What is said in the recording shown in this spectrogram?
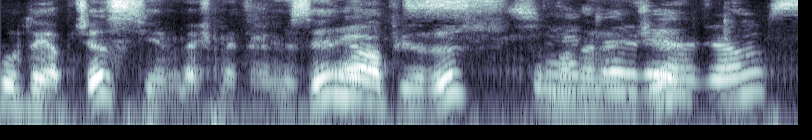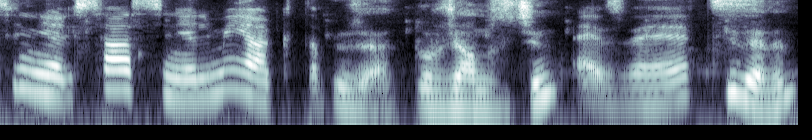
Burada yapacağız 25 metremizi. Ne Evet. yapıyoruz Şimdi önce? duruyorum. Sinyali, sağ sinyalimi yaktım. Güzel. Duracağımız için Evet. gidelim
